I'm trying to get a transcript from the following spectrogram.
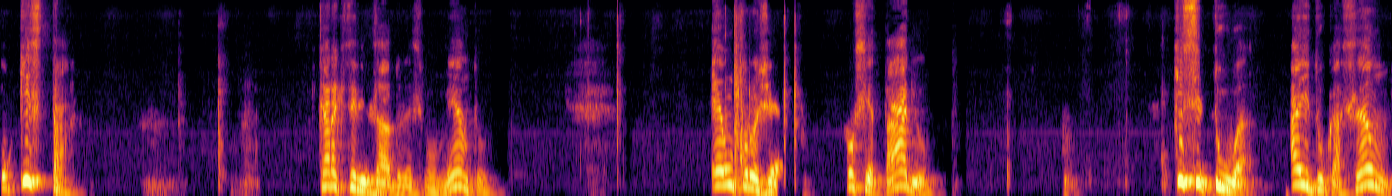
o que está caracterizado nesse momento é um projeto societário que situa a educação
